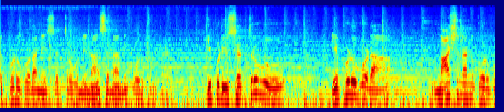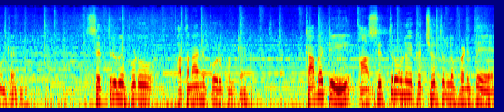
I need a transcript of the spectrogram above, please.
ఎప్పుడు కూడా నీ శత్రువు నీ నాశనాన్ని కోరుకుంటాడు. ఇప్పుడు ఈ శత్రువు ఎప్పుడు కూడా నాశనాన్ని కోరుకుంటాడు. శత్రువు ఎప్పుడు పతనాన్ని కోరుకుంటాడు. కాబట్టి ఆ శత్రువుల యొక్క చేతుల్లో పడితే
